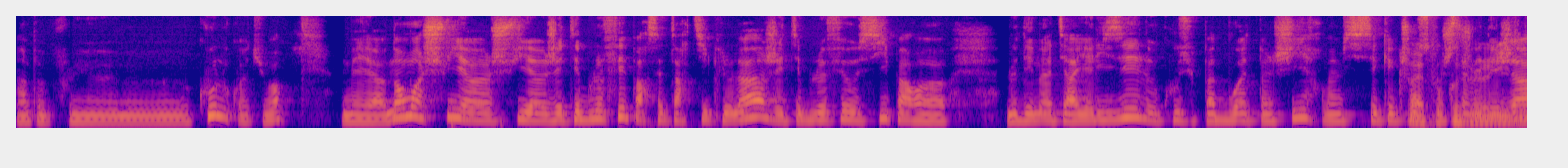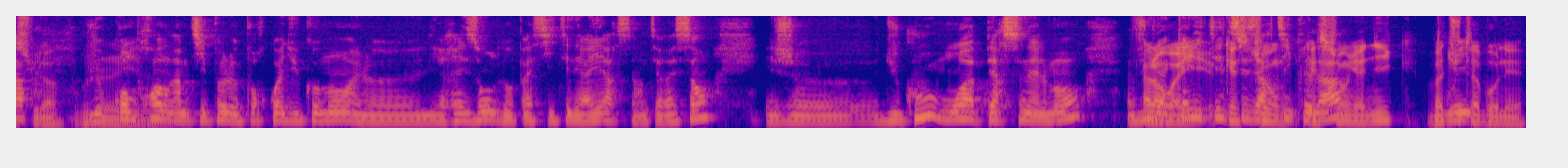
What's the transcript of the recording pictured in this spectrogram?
un peu plus euh, cool, quoi, tu vois. Mais euh, non, moi, je suis, euh, je suis, j'ai été bluffé par cet article-là. J'ai été bluffé aussi par le dématérialisé, le coup, pas de boîte, pas de chiffre, même si c'est quelque chose que, je savais déjà. de comprendre un petit peu le pourquoi du comment et les raisons de l'opacité derrière, c'est intéressant. Et je, du coup, moi, personnellement, vu la qualité de ces articles-là. Question, Yannick, vas-tu t'abonner?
